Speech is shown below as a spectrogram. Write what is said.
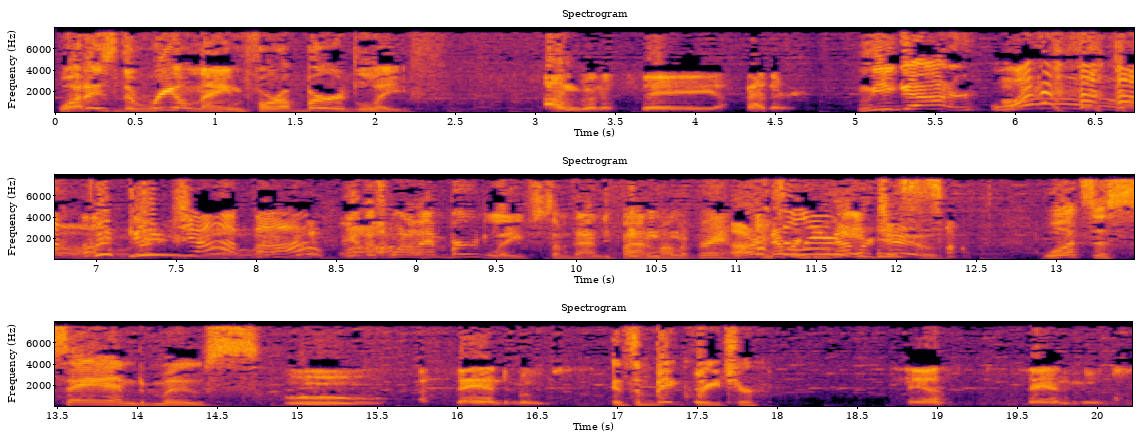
What is the real name for a bird leaf? I'm gonna say a feather. You got her. Oh. Wow. Oh, Good job, Bob. Yeah, that's one of them bird leaves. Sometimes you find them on the ground. All right, That's number, number two. What's a sand moose? Ooh, a sand moose. It's a big creature. Yeah, sand moose.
